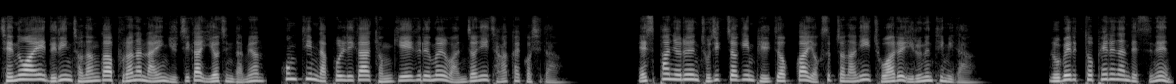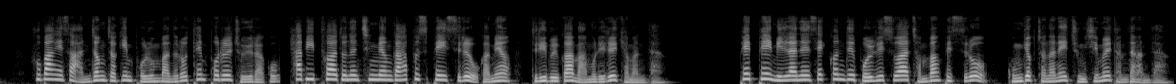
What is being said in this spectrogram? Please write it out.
제노아의 느린 전환과 불안한 라인 유지가 이어진다면 홈팀 나폴리가 경기의 흐름을 완전히 장악할 것이다. 에스파뇰은 조직적인 빌드업과 역습 전환이 조화를 이루는 팀이다. 로베르토 페르난데스는 후방에서 안정적인 볼룸반으로 템포를 조율하고 하비 푸아도는 측면과 하프 스페이스를 오가며 드리블과 마무리를 겸한다. 페페 밀라는 세컨드 볼 회수와 전방 패스로 공격 전환의 중심을 담당한다.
